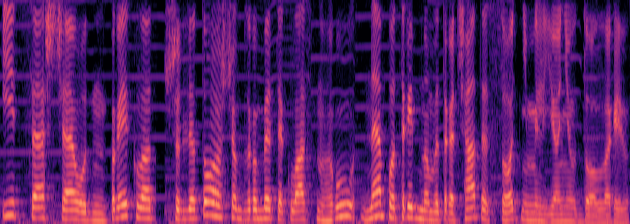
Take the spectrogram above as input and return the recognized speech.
І це ще один приклад, що для того, щоб зробити класну гру, не потрібно витрачати сотні мільйонів доларів.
